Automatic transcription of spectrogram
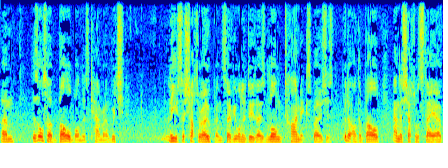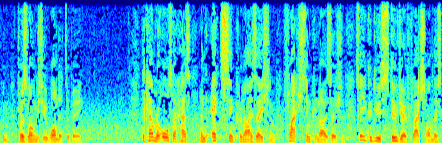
Um, there's also a bulb on this camera which leaves the shutter open so if you want to do those long time exposures put it onto bulb and the shutter will stay open for as long as you want it to be. The camera also has an X synchronization, flash synchronization, so you could use studio flash on this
